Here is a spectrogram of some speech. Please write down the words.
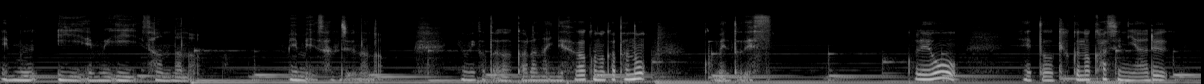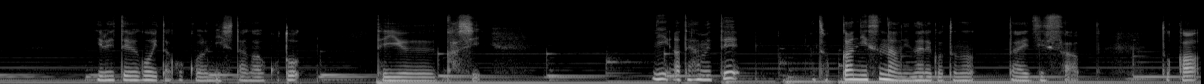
MEME37 めめ37読み方がわからないんですがこの方のコメントです。これを、えーと、曲の歌詞にある「揺れて動いた心に従うこと」っていう歌詞に当てはめて直感に素直になることの大事さとか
